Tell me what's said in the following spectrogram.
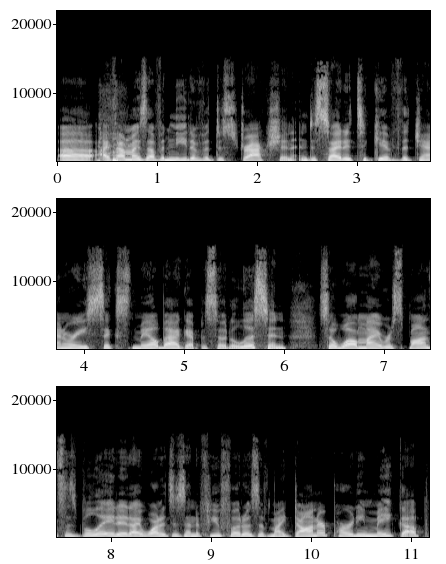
Uh, I found myself in need of a distraction and decided to give the January 6th mailbag episode a listen. So while my response is belated, I wanted to send a few photos of my Donner Party makeup,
